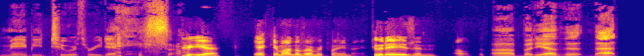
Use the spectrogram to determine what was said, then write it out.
maybe two or three days. So. yeah, yeah, it came out November 29th. Two days and oh, Uh, but yeah, the that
